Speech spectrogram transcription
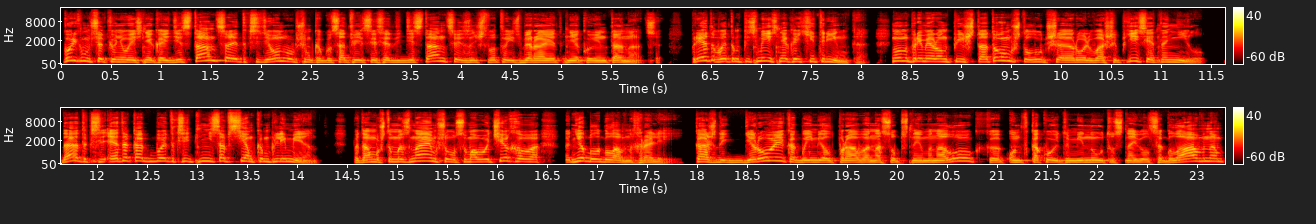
Горькому все-таки у него есть некая дистанция, это, кстати, он, в общем, как бы в соответствии с этой дистанцией, значит, вот избирает некую интонацию. При этом в этом письме есть некая хитринка. Ну, например, он пишет о том, что лучшая роль в вашей пьесе – это Нил. Да, сказать, это как бы, так сказать, не совсем комплимент, потому что мы знаем, что у самого Чехова не было главных ролей. Каждый герой как бы имел право на собственный монолог, он в какую-то минуту становился главным,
